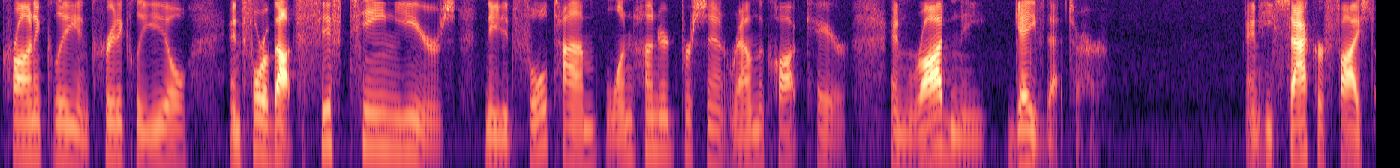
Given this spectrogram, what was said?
chronically and critically ill, and for about 15 years needed full time, 100% round the clock care. And Rodney gave that to her. And he sacrificed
